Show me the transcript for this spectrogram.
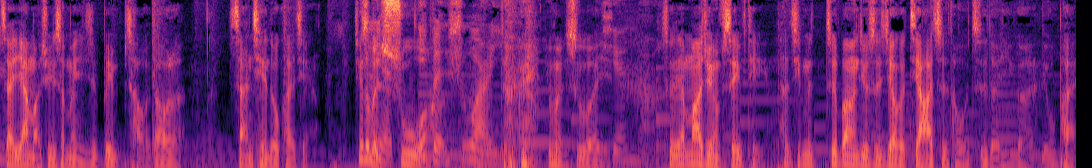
在亚马逊上面已经被炒到了三千多块钱，就那本书啊，一本书而已，对，一本书而已。天哪！所以叫《Margin of Safety》，它基本这帮就是叫个价值投资的一个流派。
